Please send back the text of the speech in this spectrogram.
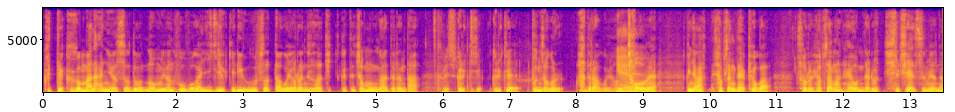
그때 그것만 아니었어도 노무현 후보가 이길 길이 없었다고 여론조사 그때 전문가들은 다 그랬습니다. 그렇게 그렇게 분석을 하더라고요. 예. 처음에 그냥 협상 대표가 서로 협상한 해온 대로 실시했으면은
